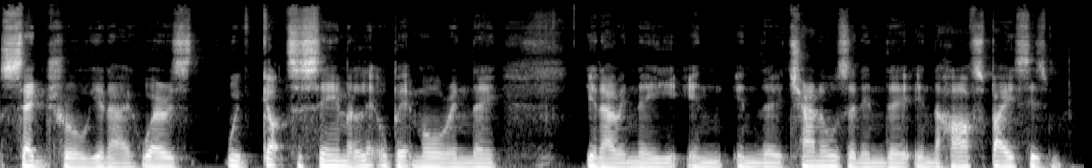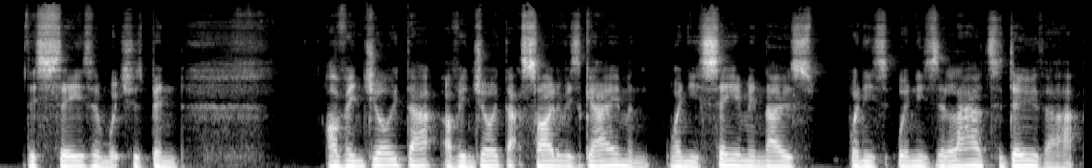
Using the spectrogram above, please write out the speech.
central. You know, whereas we've got to see him a little bit more in the you know in the in in the channels and in the in the half spaces this season, which has been. I've enjoyed that. I've enjoyed that side of his game, and when you see him in those, when he's when he's allowed to do that,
